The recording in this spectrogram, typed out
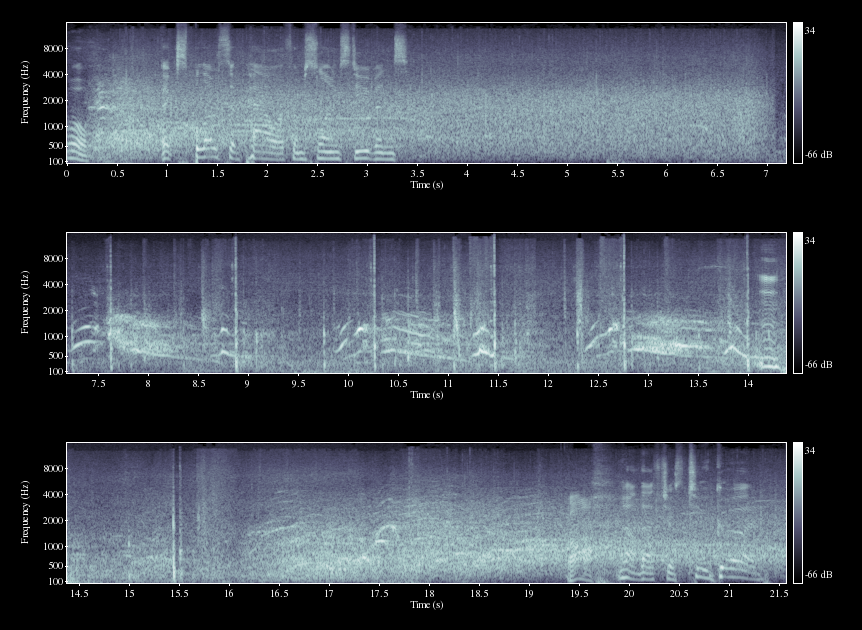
Oh, explosive power from Sloane Stephens. Mm. Oh. No, that's just too good.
